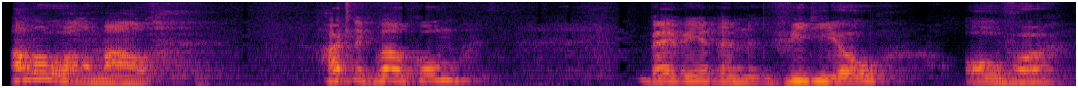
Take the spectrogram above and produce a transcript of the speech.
Hallo allemaal, hartelijk welkom bij weer een video over,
